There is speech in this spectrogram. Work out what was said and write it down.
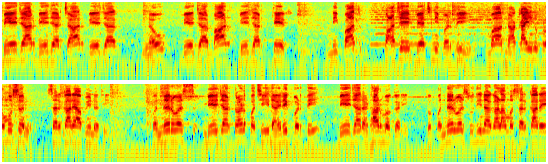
બે હજાર બે હજાર ચાર, બે હજાર નવ, બે હજાર બાર, બે હજાર તેરની પાંચ પાંચેય બેચની ભરતીમાં નાકાઈનું પ્રમોશન સરકારે આપ્યું નથી. પંદર વર્ષ બે હજાર ત્રણ પછી ડાયરેક્ટ ભરતી, બે હજાર અઢારમાં કરી. તો પંદર વર્ષ સુધીના ગાળામાં સરકારે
